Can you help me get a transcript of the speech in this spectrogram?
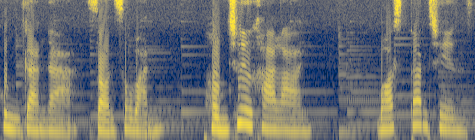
คุณการดา สอนสวรรค์ ผมชื่อคาลายบอสตันเชนส์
